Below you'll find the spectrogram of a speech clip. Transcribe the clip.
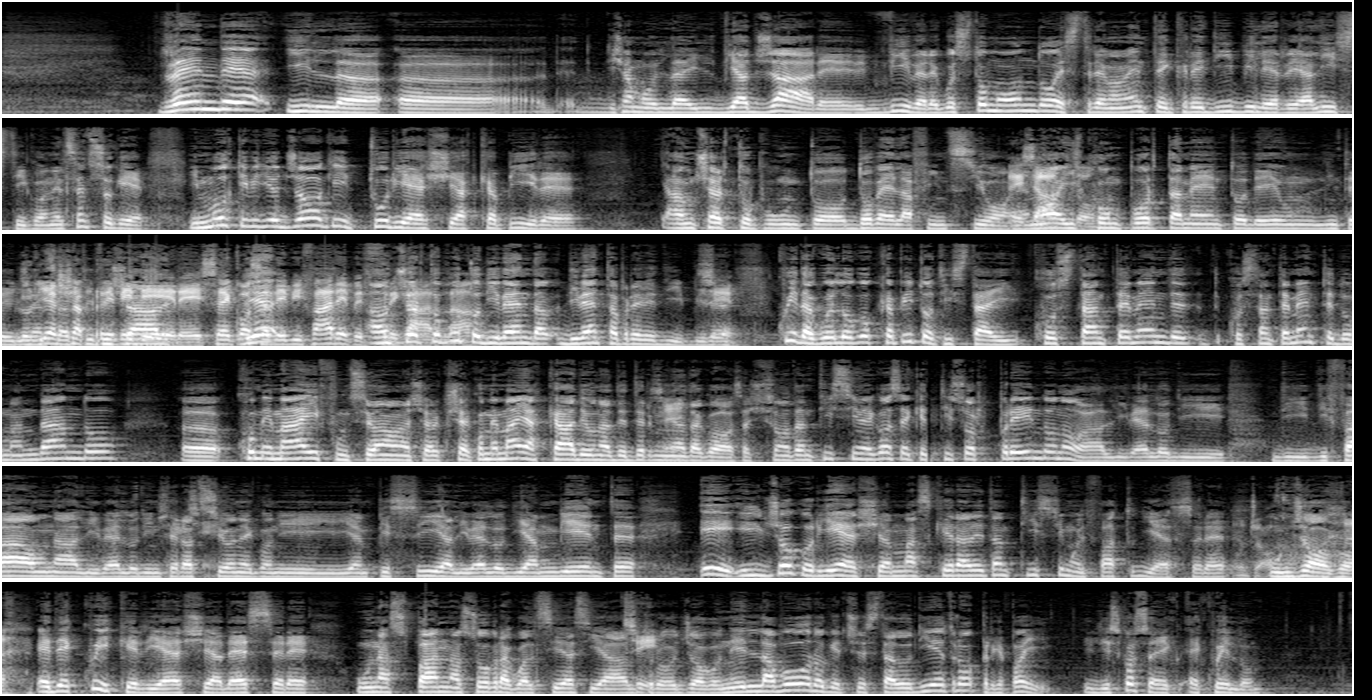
rende il, eh, diciamo, il, il viaggiare, il vivere questo mondo estremamente credibile e realistico, nel senso che in molti videogiochi tu riesci a capire a un certo punto dov'è la finzione, Esatto. no? il comportamento di un'intelligenza Lo riesci a prevedere, sai cosa Rie- devi fare per A un certo punto diventa, diventa prevedibile. Sì. Qui da quello che ho capito ti stai costantemente, costantemente domandando eh, come mai funziona una certa, cioè come mai accade una determinata Sì. cosa. Ci sono tantissime cose che ti sorprendono a livello di, di- di fauna, a livello di interazione con gli NPC, a livello di ambiente. E il gioco riesce a mascherare tantissimo il fatto di essere Un gioco. un gioco. Ed è qui che riesce ad essere una spanna sopra qualsiasi altro Sì. gioco. Nel lavoro che c'è stato dietro, perché poi il discorso è, è quello.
